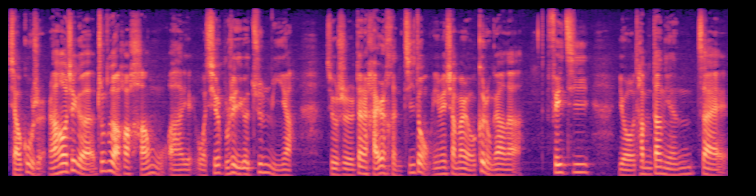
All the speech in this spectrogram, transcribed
小故事。然后这个中途岛号航母啊，也我其实不是一个军迷啊，就是但是还是很激动，因为上面有各种各样的飞机，有他们当年在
